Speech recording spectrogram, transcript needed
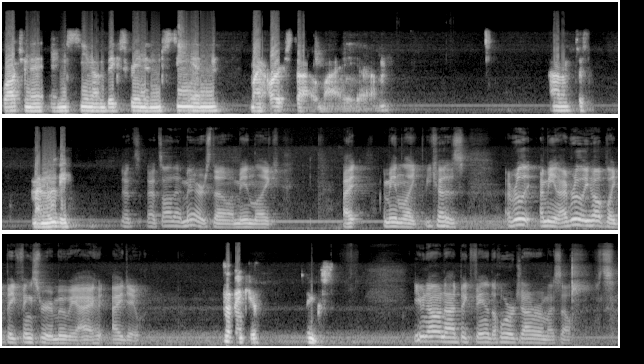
watching it and seeing on big screen and seeing my art style, my um, um, just my movie. That's that's all that matters, though. I mean, like, I I mean, like, because I really, I mean, I really hope like big things for your movie. I I do. No, thank you. Thanks. Even though I'm not a big fan of the horror genre myself.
